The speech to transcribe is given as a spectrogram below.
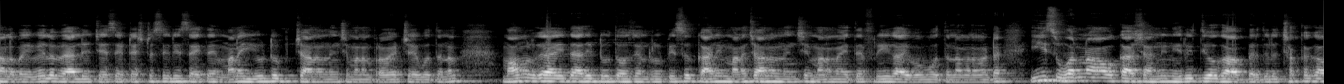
నలభై వేలు వాల్యూ చేసే టెస్ట్ సిరీస్ అయితే మన యూట్యూబ్ ఛానల్ నుంచి మనం ప్రొవైడ్ చేయబోతున్నాం. మామూలుగా అయితే అది టూ థౌజండ్ రూపీస్ కానీ మన ఛానల్ నుంచి మనమైతే ఫ్రీగా ఇవ్వబోతున్నాం అనమాట ఈ సువర్ణ అవకాశాన్ని నిరుద్యోగ అభ్యర్థులు చక్కగా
